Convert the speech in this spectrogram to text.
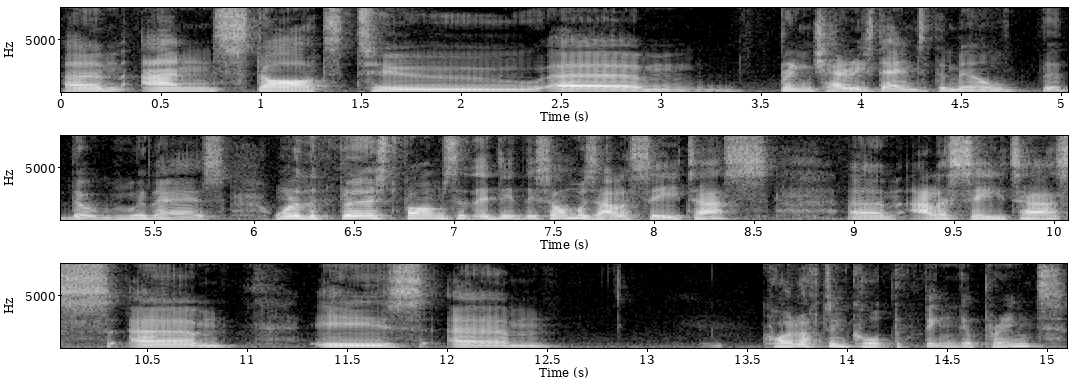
um, and start to um, bring cherries down to the mill that, that, were theirs. One of the first farms that they did this on was Alasitas. Um, um, is um, quite often called the fingerprint.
